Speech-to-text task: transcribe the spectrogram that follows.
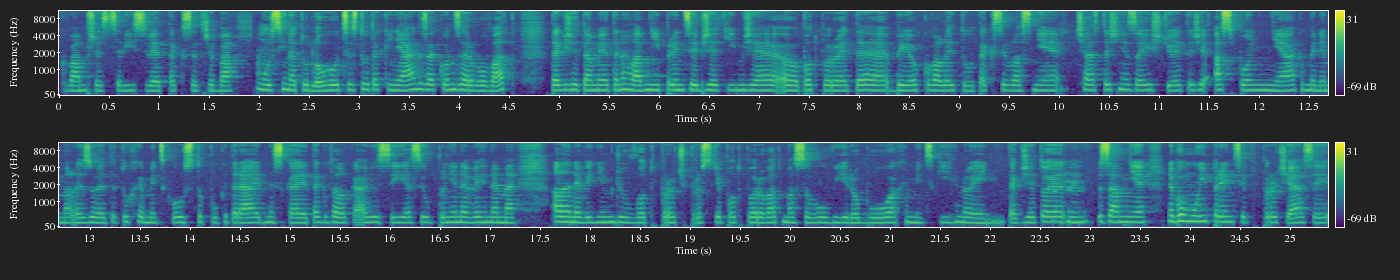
k vám přes celý svět, tak se třeba musí na tu dlouhou cestu taky nějak zakonzervovat, takže tam je ten hlavní princip, že tím, že eh, podporujete biokvalitu, tak si vlastně částečně zajišťujete, že aspoň nějak minimalizujete tu chemickou stopu, která je dneska je tak velká, že si ji asi úplně nevyhneme, ale nevidím důvod, proč prostě podporovat masovou výrobu a chemických hnojení. Takže to je mm-hmm. za mě, nebo můj princip, proč já si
